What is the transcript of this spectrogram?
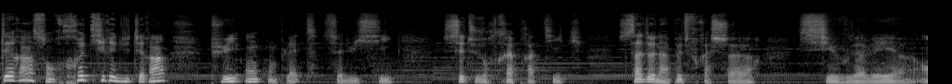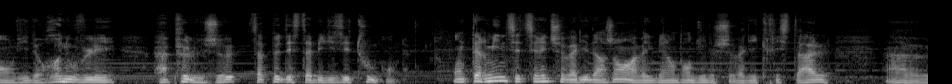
terrain sont retirées du terrain, puis on complète celui-ci. C'est toujours très pratique, ça donne un peu de fraîcheur. Si vous avez euh, envie de renouveler un peu le jeu, ça peut déstabiliser tout le monde. On termine cette série de chevaliers d'argent avec bien entendu le chevalier cristal, hein, euh,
